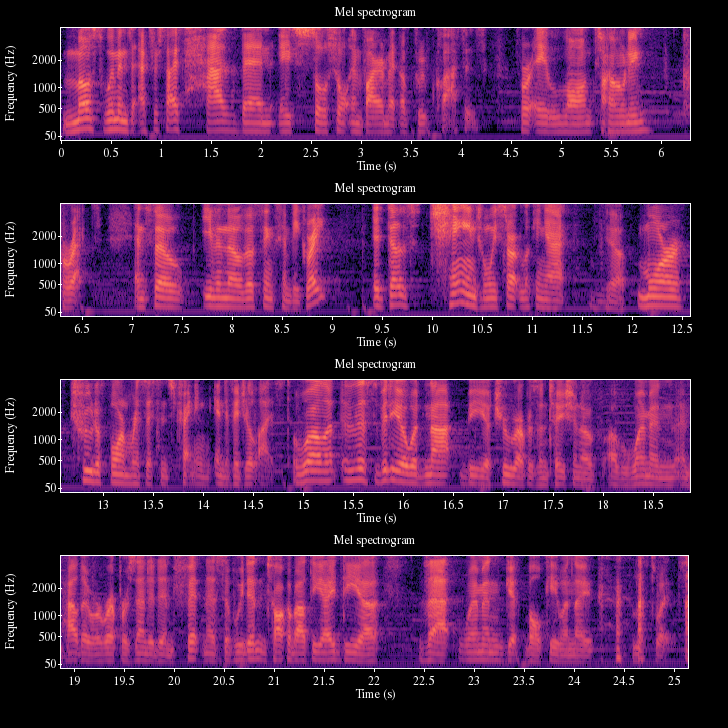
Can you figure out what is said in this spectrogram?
most women's exercise has been a social environment of group classes for a long time. Toning. Correct. And so even though those things can be great, it does change when we start looking at yeah. more true to form resistance training individualized. Well, and this video would not be a true representation of, of women and how they were represented in fitness if we didn't talk about the idea that women get bulky when they lift weights.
